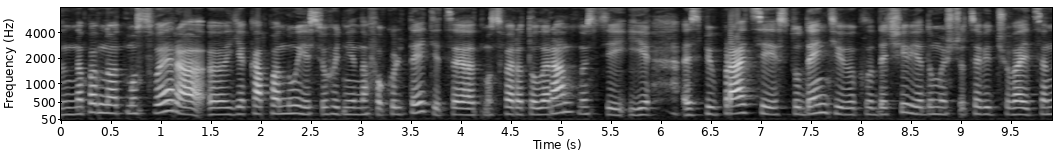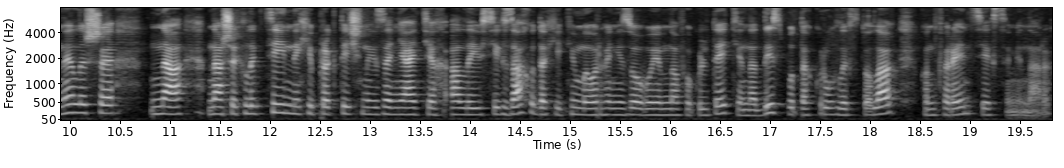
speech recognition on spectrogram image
Напевно, атмосфера, яка панує сьогодні на факультеті, це атмосфера толерантності і співпраці студентів і викладачів. Я думаю, що це відчувається не лише на наших лекційних і практичних заняттях, але й всіх заходах, які ми організовуємо на факультеті, на диспутах, круглих столах, конференціях, семінарах.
